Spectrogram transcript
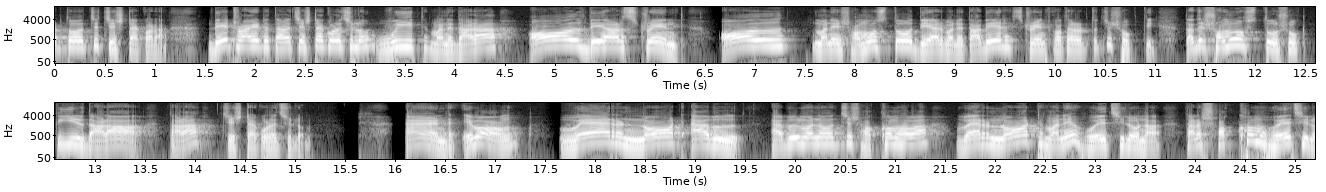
অর্থ হচ্ছে চেষ্টা করা। দে ট্রাইড তারা চেষ্টা করেছিল উইথ মানে দ্বারা অল দেয়ার স্ট্রেংথ অল মানে সমস্ত দেয়ার মানে তাদের স্ট্রেংথ কথার অর্থ হচ্ছে শক্তি। তাদের সমস্ত শক্তির দ্বারা তারা চেষ্টা করেছিল। অ্যান্ড এবং ওয়্যার নট অ্যাবল অ্যাবল মানে হচ্ছে সক্ষম হওয়া ওয়্যার নট মানে হয়েছিল না, তারা সক্ষম হয়েছিল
